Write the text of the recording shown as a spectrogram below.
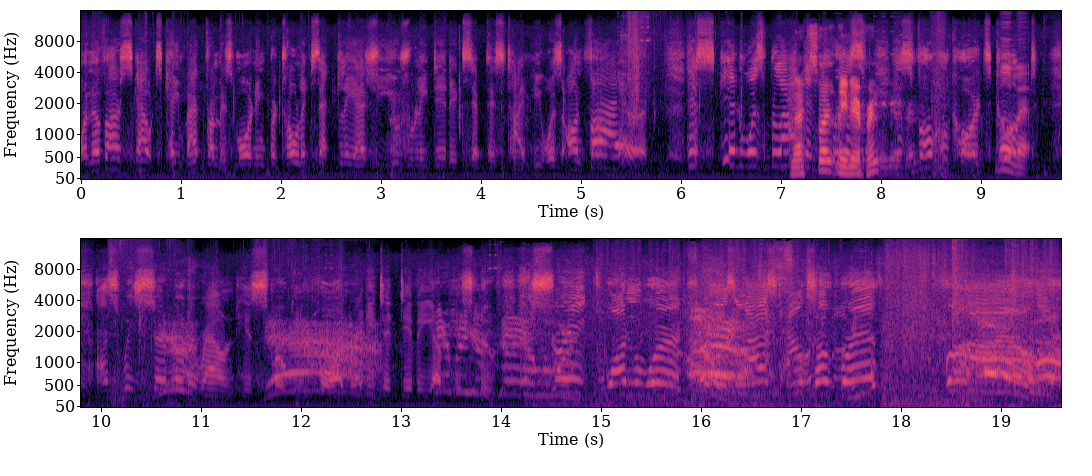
One of our scouts came back from his morning patrol exactly as she usually did, except this time he was on fire. His skin was black. That's slightly crisp. different. His vocal cords Little cooked. As we circled around his smoking form, ready to divvy up his loot, he shrieked one word for his last ounce of breath. Firehawk!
